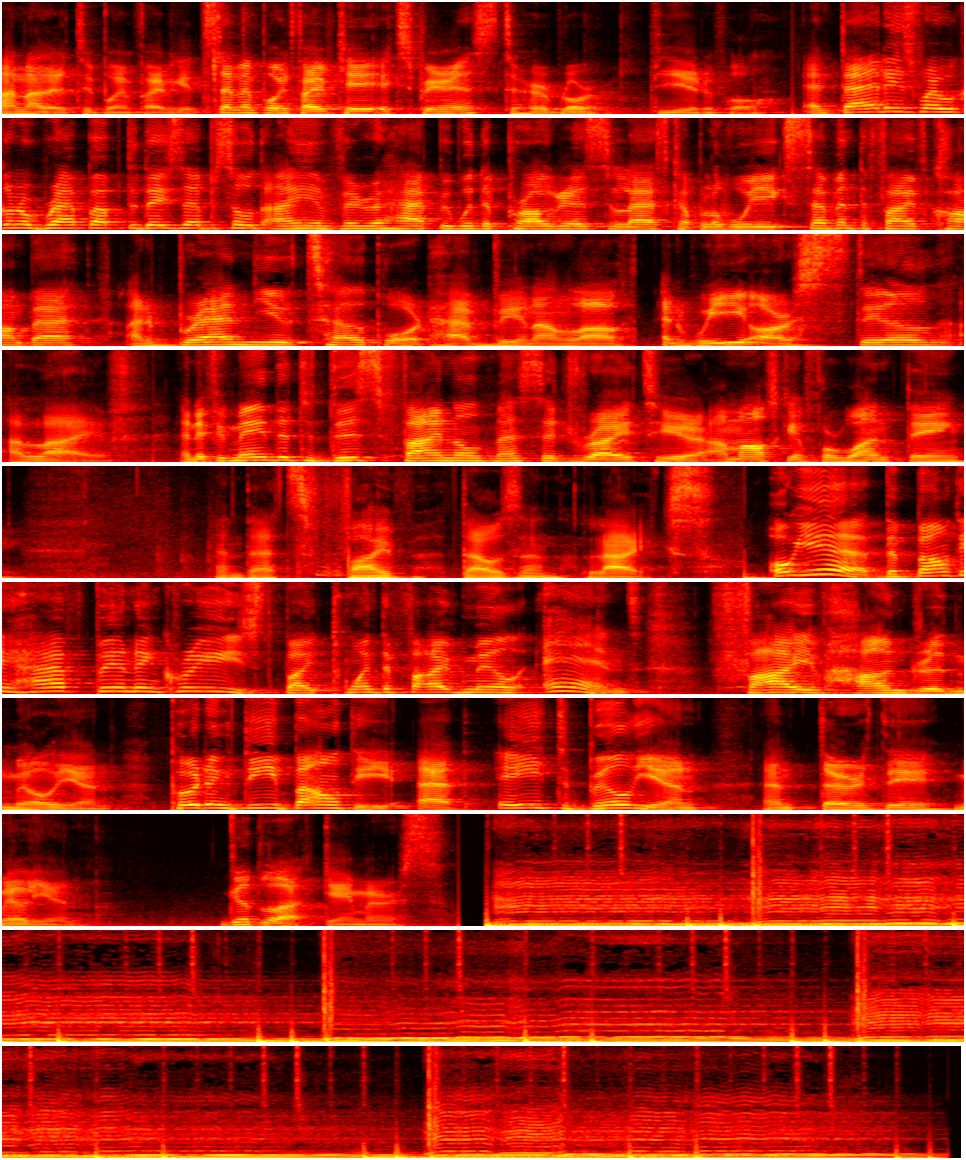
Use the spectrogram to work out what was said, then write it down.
Another 2.5k, 7.5k experience to Herblore. Beautiful. And that is where we're gonna wrap up today's episode. I am very happy with the progress the last couple of weeks. 75 combat and a brand new teleport have been unlocked. And we are still alive. And if you made it to this final message right here, I'm asking for one thing. And that's 5,000 likes. Oh yeah, the bounty have been increased by 25 mil and 500 million putting the bounty at 8 billion and 30 million. Good luck, gamers.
